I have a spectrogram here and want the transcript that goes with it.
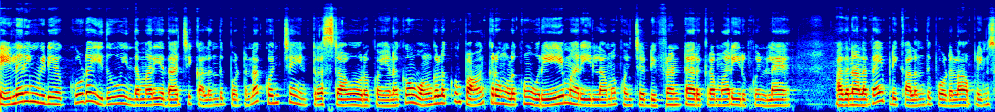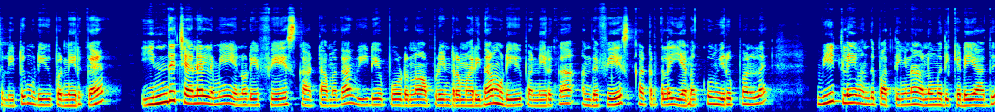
டெய்லரிங் வீடியோ கூட இதுவும் இந்த மாதிரி ஏதாச்சும் கலந்து போட்டோன்னா கொஞ்சம் இன்ட்ரெஸ்ட்டாகவும் இருக்கும். எனக்கும் உங்களுக்கும் பார்க்குறவங்களுக்கும் ஒரே மாதிரி இல்லாமல் கொஞ்சம் டிஃப்ரெண்ட்டாக இருக்கிற மாதிரி இருக்கும் இல்லை அதனால தான் இப்படி கலந்து போடலாம் அப்படின்னு சொல்லிட்டு முடிவு பண்ணியிருக்கேன். இந்த சேனல்லுமே என்னுடைய ஃபேஸ் காட்டாமல் தான் வீடியோ போடணும் அப்படின்ற மாதிரி தான் முடிவு பண்ணியிருக்கேன். அந்த ஃபேஸ் காட்டுறதுல எனக்கும் விருப்பம் இல்லை. வீட்லேயும் வந்து பார்த்திங்கன்னா அனுமதி கிடையாது.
